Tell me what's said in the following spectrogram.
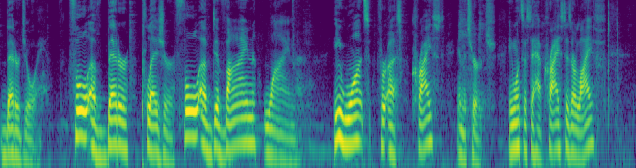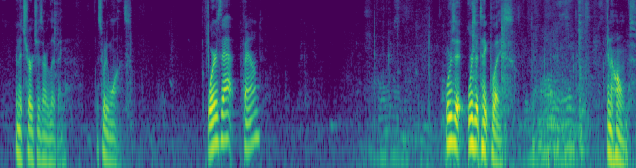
better joy. full of better pleasure, full of divine wine. He wants for us Christ in the church. He wants us to have Christ as our life and the church as our living. That's what He wants. Where's that found? Where's it, where's it take place? In the homes.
